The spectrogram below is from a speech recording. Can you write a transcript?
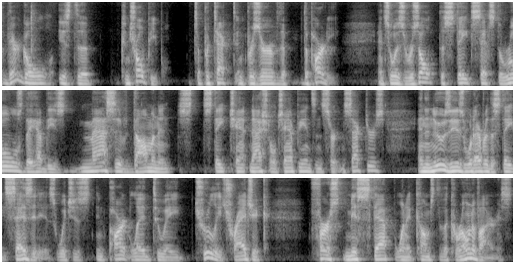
their goal is to control people, to protect and preserve the, the party. And so as a result, the state sets the rules. They have these massive, dominant state cha- national champions in certain sectors. And the news is whatever the state says it is, which is in part led to a truly tragic first misstep when it comes to the coronavirus.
